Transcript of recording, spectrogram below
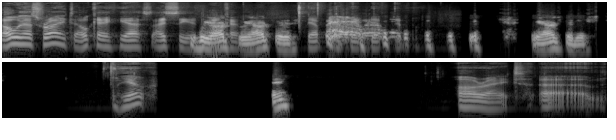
Oh, that's right. Okay, yes, I see it. We okay. are. We are finished. Yep. Yep. Yep. yep, we are finished. Yep. Okay. All right. Um,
